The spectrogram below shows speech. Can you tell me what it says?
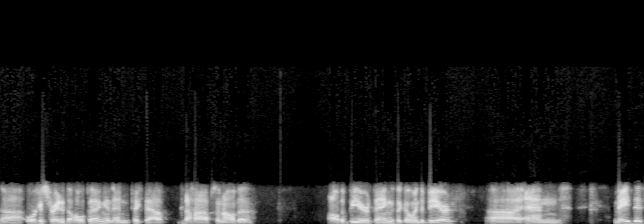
uh orchestrated the whole thing and, and picked out the hops and all the all the beer things that go into beer, uh, and made this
